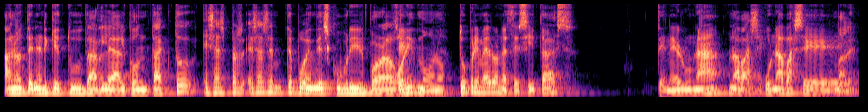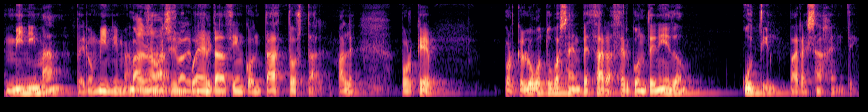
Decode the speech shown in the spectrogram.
a no tener que tú darle al contacto, ¿esas, pers- ¿esas te pueden descubrir por algoritmo Sí. o no? Tú primero necesitas tener una, Una base. Una base Vale. mínima, pero mínima. Vale, una base, vale, 50, perfecto. 100 contactos, tal, ¿vale? ¿Por qué? Porque luego tú vas a empezar a hacer contenido útil para esa gente,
